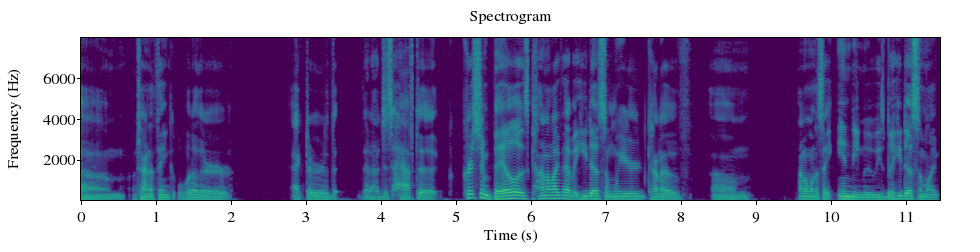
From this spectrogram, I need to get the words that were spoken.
Um, I'm trying to think what other actor that, that I just have to. Christian Bale is kind of like that, but he does some weird kind of. Um, I don't want to say indie movies, but he does some like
